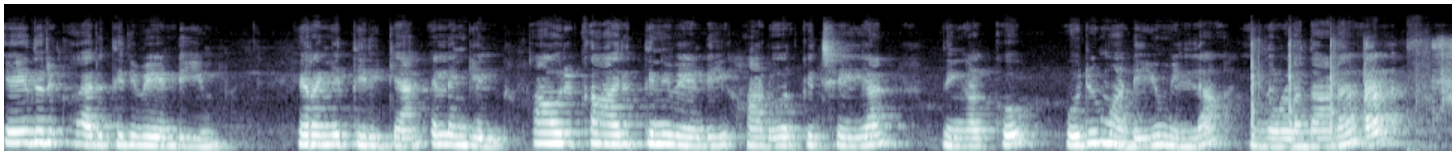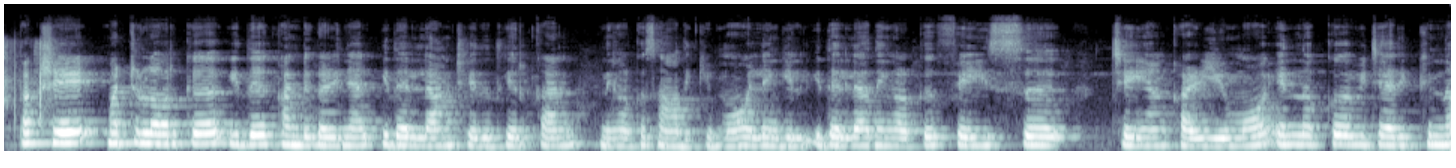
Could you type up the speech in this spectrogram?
ഏതൊരു കാര്യത്തിന് വേണ്ടിയും ഇറങ്ങിത്തിരിക്കാൻ അല്ലെങ്കിൽ ആ ഒരു കാര്യത്തിന് വേണ്ടി ഹാർഡ് വർക്ക് ചെയ്യാൻ നിങ്ങൾക്ക് ഒരു മടിയുമില്ല എന്നുള്ളതാണ്. പക്ഷേ മറ്റുള്ളവർക്ക് ഇത് കണ്ടു കഴിഞ്ഞാൽ ഇതെല്ലാം ചെയ്തു തീർക്കാൻ നിങ്ങൾക്ക് സാധിക്കുമോ? അല്ലെങ്കിൽ ഇതെല്ലാം നിങ്ങൾക്ക് ഫേസ് ചെയ്യാൻ കഴിയുമോ? എന്നൊക്കെ വിചാരിക്കുന്ന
